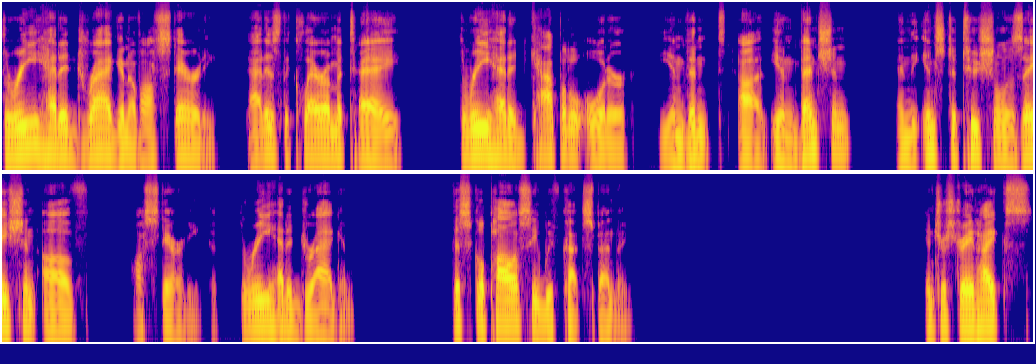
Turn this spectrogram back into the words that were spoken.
three headed dragon of austerity. That is the Clara Mattei three headed capital order, the, invent, uh, invention and the institutionalization of austerity, the three headed dragon. Fiscal policy, we've cut spending interest rate hikes,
